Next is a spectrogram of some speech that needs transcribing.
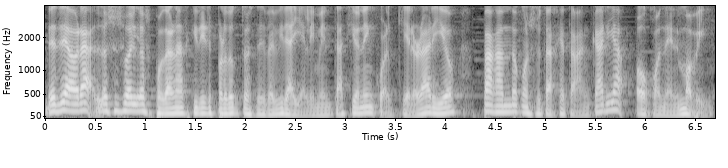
Desde ahora, los usuarios podrán adquirir productos de bebida y alimentación en cualquier horario, pagando con su tarjeta bancaria o con el móvil.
